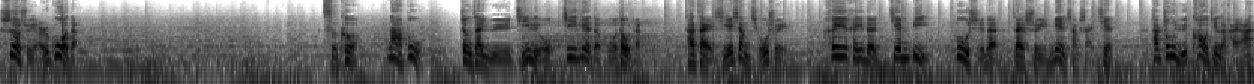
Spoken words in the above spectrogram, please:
涉水而过的。此刻，纳布正在与急流激烈的搏斗着，他在斜向求水，黑黑的肩臂不时的在水面上闪现。他终于靠近了海岸。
